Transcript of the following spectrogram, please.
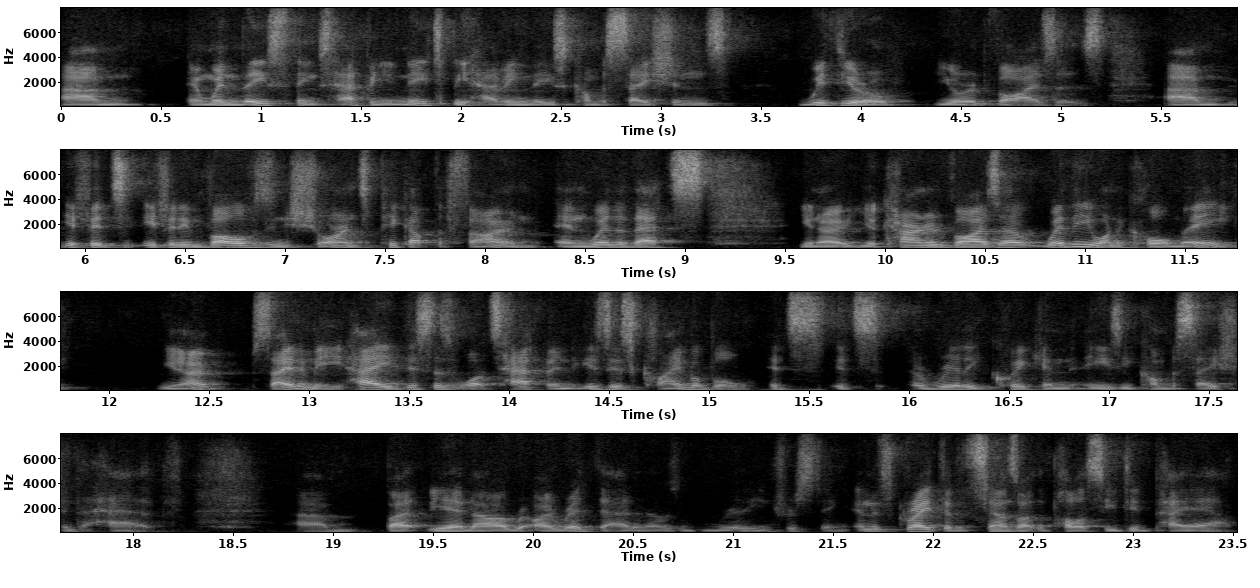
Um, and when these things happen, you need to be having these conversations with your your advisors. Um, if it's if it involves insurance, pick up the phone. And whether that's you know your current advisor, whether you want to call me, you know, say to me, hey, this is what's happened. Is this claimable? It's it's a really quick and easy conversation to have. Um, but yeah, no, I read that and that was really interesting. And it's great that it sounds like the policy did pay out.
